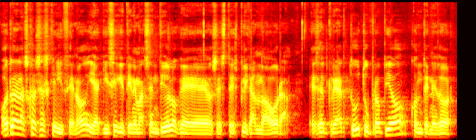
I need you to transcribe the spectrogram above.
Otra de las cosas que hice, ¿no? Y aquí sí que tiene más sentido lo que os estoy explicando ahora, es el crear tú tu propio contenedor.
